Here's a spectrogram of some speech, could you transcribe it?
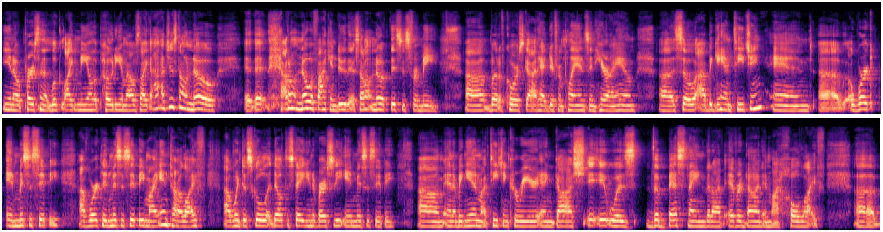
you know a person that looked like me on the podium. I was like i just don't know I don't know if I can do this. I don't know if this is for me. Uh, but of course, God had different plans, and here I am. Uh, so I began teaching and uh, I worked in Mississippi. I've worked in Mississippi my entire life. I went to school at Delta State University in Mississippi, um, and I began my teaching career. And gosh, it, it, was the best thing that I've ever done in my whole life uh,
